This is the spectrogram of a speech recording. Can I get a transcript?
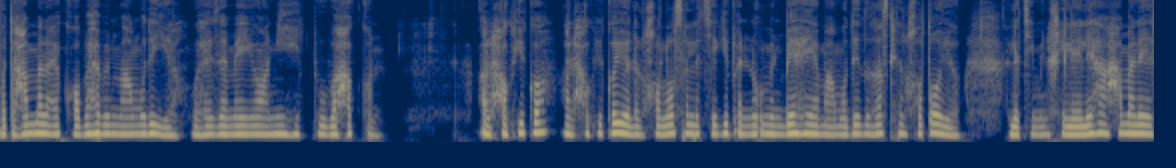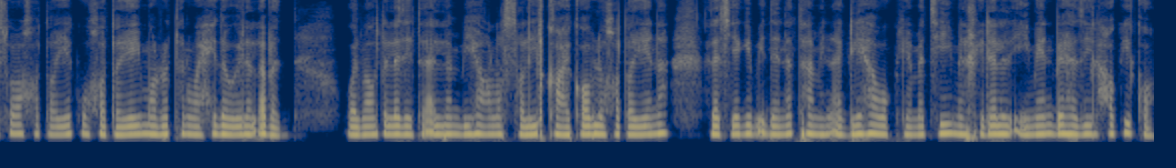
وتحمل عقابها بالمعمودية وهذا ما يعنيه التوبة حقا. الحقيقة الحقيقية للخلاص التي يجب أن نؤمن بها هي معمودية غسل الخطايا التي من خلالها حمل يسوع خطاياك وخطاياي مرة واحدة وإلى الأبد. والموت الذي تألم به على الصليب كعقاب لخطايانا التي يجب إدانتها من أجلها وقيامته من خلال الإيمان بهذه الحقيقة.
